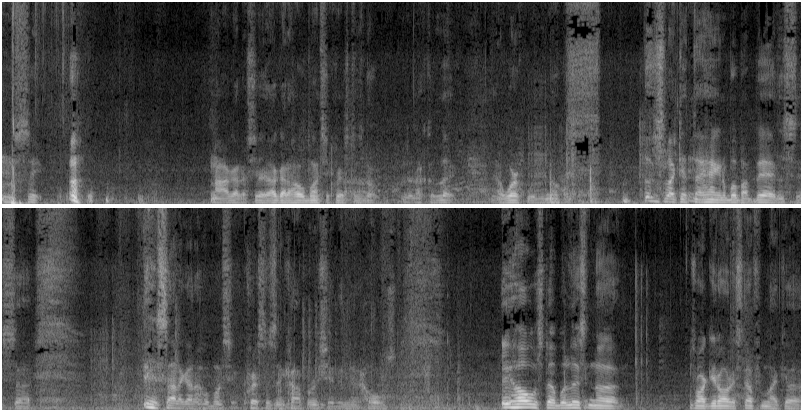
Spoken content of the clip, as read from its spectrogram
Let's see. Uh. No, I got a shit. I got a whole bunch of crystals though that I collect. I work with, you know. Just like that thing hanging above my bed. It's just uh, inside. I got a whole bunch of crystals and copper and shit in there. Holds. It holds stuff, but listen, uh, so I get all this stuff from like uh,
